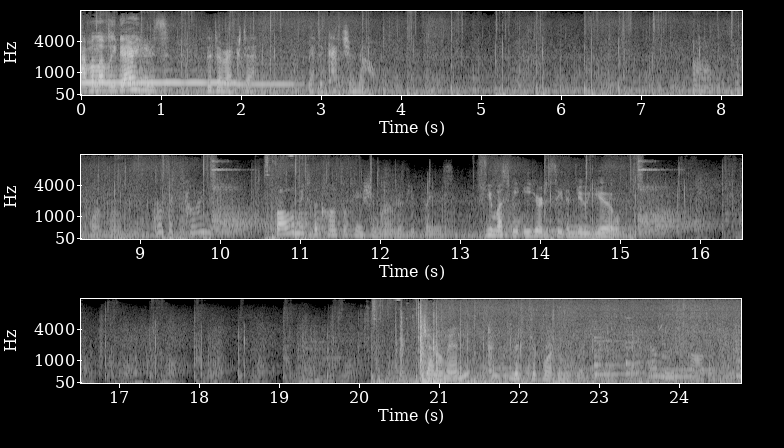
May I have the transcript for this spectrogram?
Have a lovely day. He is the director. Better catch him now. Ah, Mr. Portman. Perfect time. Follow me to the consultation room, if you please. You must be eager to see the new you. Gentlemen, Mr. Portman is with you. No need to bother him.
